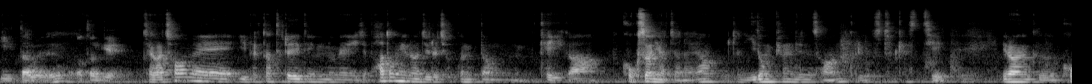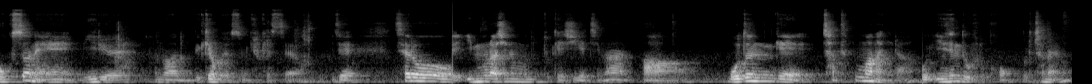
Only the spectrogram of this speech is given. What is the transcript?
있다면 어떤 게 제가 처음에 이 벡터 트레이딩 룸에 이제 파동 에너지를 접근했던 계기가 곡선이었잖아요. 전 이동 평균선 그리고 스토캐스틱 이런 그 곡선의 미를 한번 느껴보셨으면 좋겠어요. 이제 새로 입문하시는 분들도 계시겠지만 아, 모든 게 차트뿐만 아니라 뭐 인생도 그렇고 그렇잖아요.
